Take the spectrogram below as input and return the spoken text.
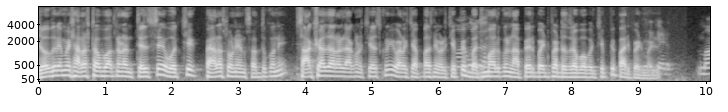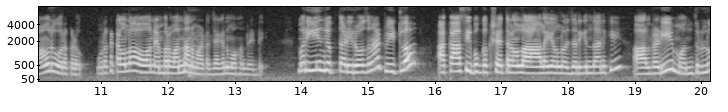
జోగి రమేష్ అరెస్ట్ అవ్వబోతున్నాడని తెలిసే వచ్చి ప్యాలెస్లో నేను సర్దుకొని సాక్ష్యాధారాలు లేకుండా చేసుకుని వాళ్ళకి చెప్పాల్సిన వాళ్ళకి చెప్పి బతిమాలుకుని నా పేరు బయట పెట్టదురా బాబు అని చెప్పి పారిపోయాడు మళ్ళీ. మామూలు ఉరకడు ఉరకటంలో నెంబర్ వన్ అనమాట జగన్మోహన్ రెడ్డి. మరి ఈయన చెప్తాడు ఈ రోజున ట్వీట్లో ఆ కాశీబుగ్గ క్షేత్రంలో ఆలయంలో జరిగిన దానికి ఆల్రెడీ మంత్రులు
